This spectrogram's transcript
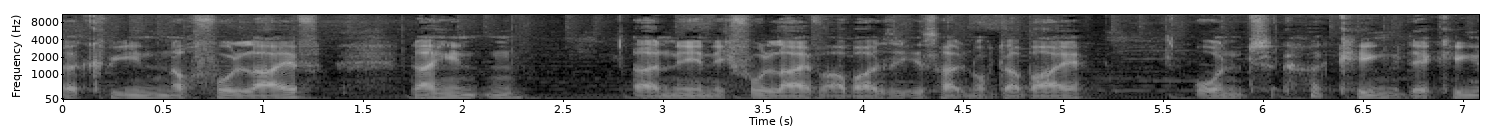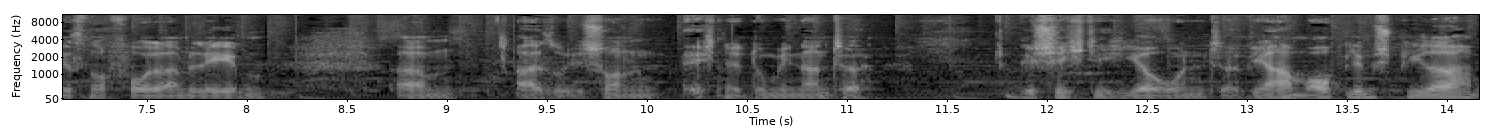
Äh, Queen noch full live da hinten. Äh, nee, nicht full live, aber sie ist halt noch dabei. Und King, der King ist noch voll am Leben. Ähm, also ist schon echt eine dominante Geschichte hier und äh, wir haben auch Blimspieler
